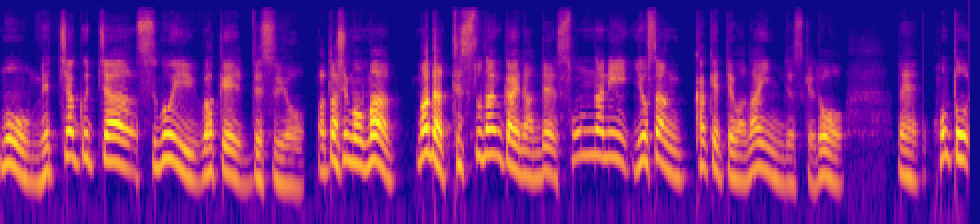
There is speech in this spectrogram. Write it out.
もうめちゃくちゃすごいわけですよ。私もまあまだテスト段階なんでそんなに予算かけてはないんですけどね本当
